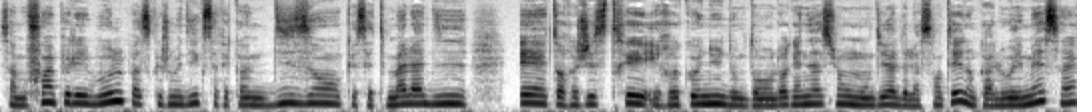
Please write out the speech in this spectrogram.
Ça me fout un peu les boules parce que je me dis que ça fait quand même 10 ans que cette maladie est enregistrée et reconnue donc, dans l'Organisation mondiale de la santé, donc à l'OMS. Hein,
